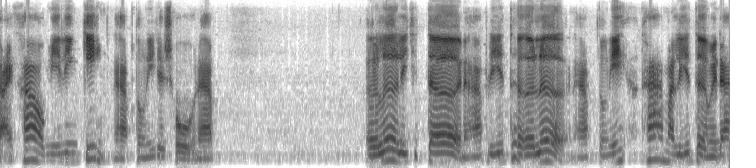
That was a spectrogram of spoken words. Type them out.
สายเข้ามี linking นะครับ ตรงนี้จะโชว์นะครับ error register นะครับ register error นะครับ ตรงนี้ถ้ามัน register ไม่ได้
